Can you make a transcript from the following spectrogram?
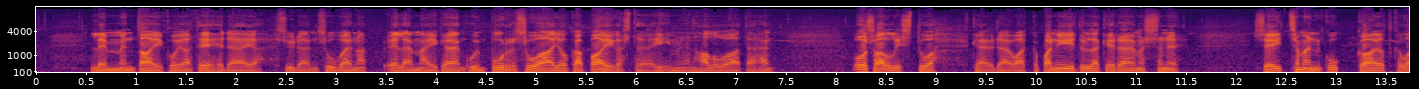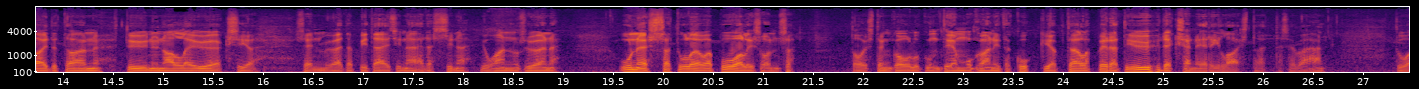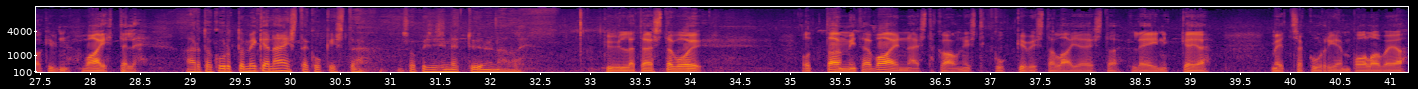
lemmen taikoja tehdään ja sydän suvena elämä ikään kuin pursuaa joka paikasta ja ihminen haluaa tähän osallistua käydään vaikkapa niityllä keräämässä ne seitsemän kukkaa, jotka laitetaan tyynyn alle yöksi ja sen myötä pitäisi nähdä sinä juhannusyönä unessa tuleva puolisonsa. Toisten koulukuntien mukaan niitä kukkia pitää olla peräti yhdeksän erilaista, että se vähän tuokin vaihtelee. Arto Kurtto, mikä näistä kukista sopisi sinne tyynyn alle? Kyllä tästä voi ottaa mitä vain näistä kauniisti kukkivista lajeista, leinikkejä, metsäkurjen polveja,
